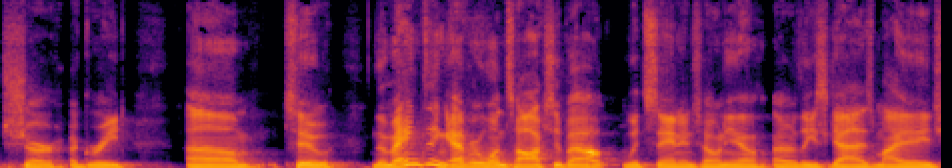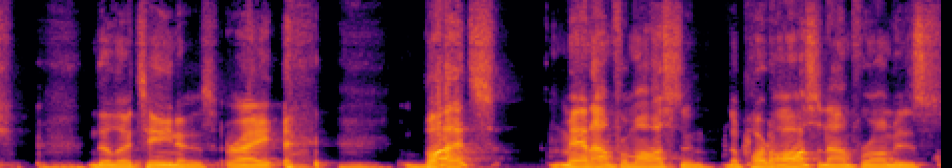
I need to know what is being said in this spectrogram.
sure, agreed. Um, two, the main thing everyone talks about with San Antonio, or at least guys my age, the Latinas, right? but man, I'm from Austin. The part of Austin I'm from is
